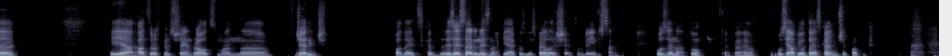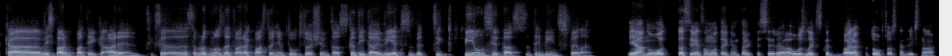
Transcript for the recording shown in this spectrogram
eh, jā, atceros, pirms šeit brauc man uh, Džerniņš pateicis, ka es, es arī nezināju, ka Jēkabs bija spēlējis šeit un bija interesanti uzzināt to. Tā kā, jā, būs jāpjautās, kā viņam šeit patika. Kā vispār patīk arēna? Cik saprotu, mazliet vairāk par 8000 tās skatītāju vietas, bet cik pilnas ir tās tribīnas spēlēm? Jā, nu, tas ir viens no noteikumiem, tagad, kas ir uh, uzlikts, ka vairāk par tūkstošu nedrīkst nākt.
